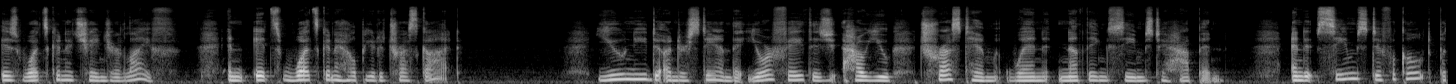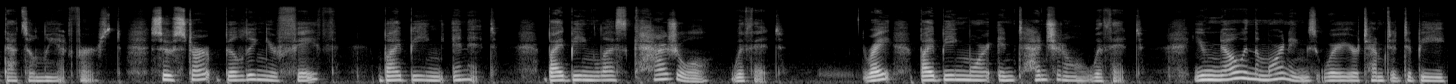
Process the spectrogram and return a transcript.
is what's going to change your life. And it's what's going to help you to trust God. You need to understand that your faith is how you trust Him when nothing seems to happen. And it seems difficult, but that's only at first. So start building your faith by being in it, by being less casual with it, right? By being more intentional with it. You know in the mornings where you're tempted to be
